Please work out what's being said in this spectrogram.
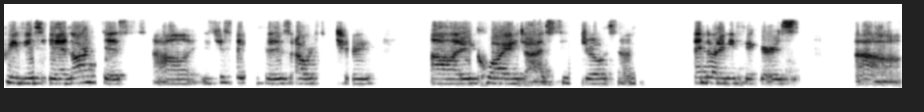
previously an artist. Uh, it's just like because our teacher uh, required us to draw some anatomy figures uh,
